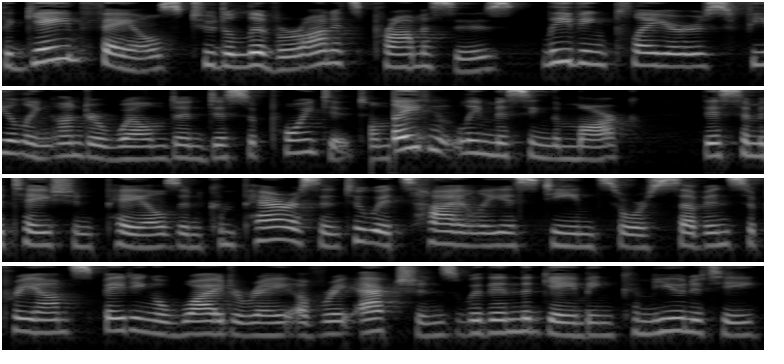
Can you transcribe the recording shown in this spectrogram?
The game fails to deliver on its promises, leaving players feeling underwhelmed and disappointed, blatantly missing the mark this imitation pales in comparison to its highly esteemed source of Insupriam spading a wide array of reactions within the gaming community.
